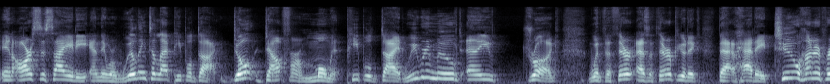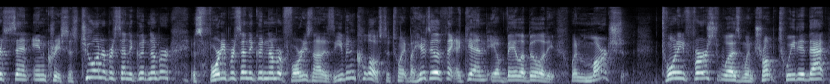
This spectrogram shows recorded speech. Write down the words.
in our society, and they were willing to let people die. Don't doubt for a moment, people died. We removed a drug with the ther- as a therapeutic that had a 200% increase. Is 200% a good number? It was 40% a good number. 40 is not as even close to 20. But here's the other thing. Again, availability. When March 21st was when Trump tweeted that,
